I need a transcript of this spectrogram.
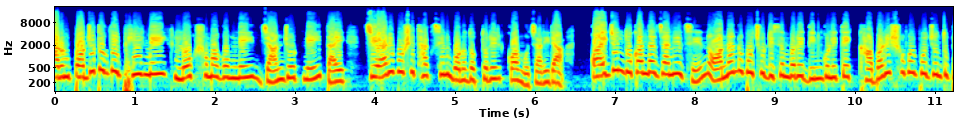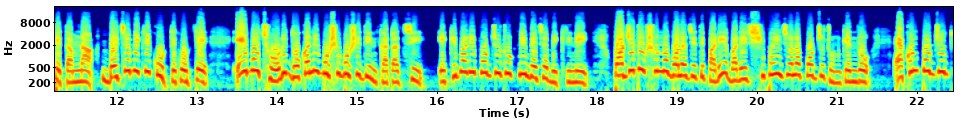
কারণ পর্যটকদের ভিড় নেই, লোক সমাগম নেই, যানজট নেই, তাই চেয়ারে বসে থাকছেন বন দপ্তরের কর্মচারীরা। কয়েকজন দোকানদার জানিয়েছেন অন্যান্য বছর ডিসেম্বরের দিনগুলিতে খাবারের সময় পর্যন্ত পেতাম না বেচা বিক্রি করতে করতে। এই বছর দোকানে বসে বসে দিন কাটাচ্ছি। একেবারে পর্যটক নিয়ে বেচা বিক্রি নেই। পর্যটক শূন্য বলা যেতে পারে এবারের সিপাহীজলা পর্যটন কেন্দ্র। এখন পর্যন্ত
